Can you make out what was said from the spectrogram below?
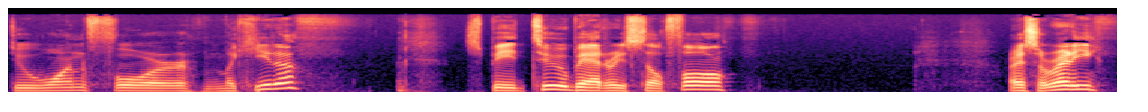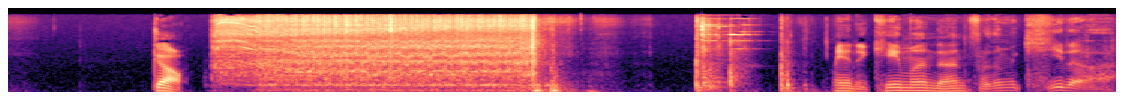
do one for Makita. Speed two, battery still full. All right, so ready, go. And it came undone for the Makita.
